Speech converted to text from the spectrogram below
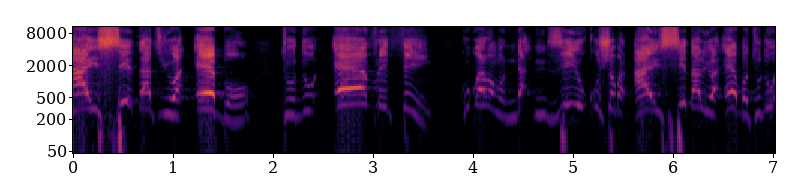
I see that you are able to do everything. Kuko aravuga ngo nzi yuko ushobora. I see that you are able to do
